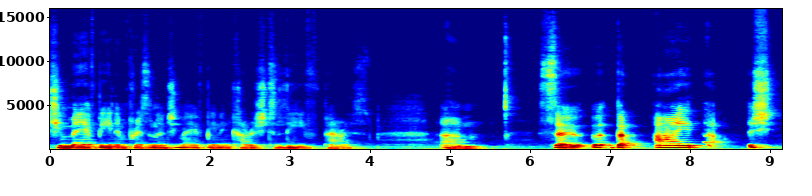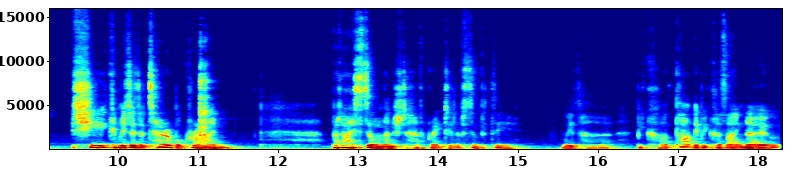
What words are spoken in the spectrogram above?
she may have been in prison and she may have been encouraged to leave Paris. Um, so, uh, but I, uh, she, she committed a terrible crime, but I still managed to have a great deal of sympathy with her because partly because I know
